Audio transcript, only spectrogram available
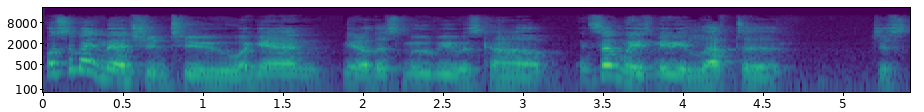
Well, somebody mentioned too. Again, you know, this movie was kind of, in some ways, maybe left to just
